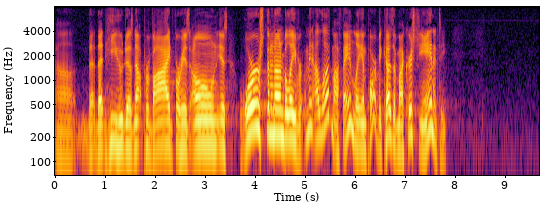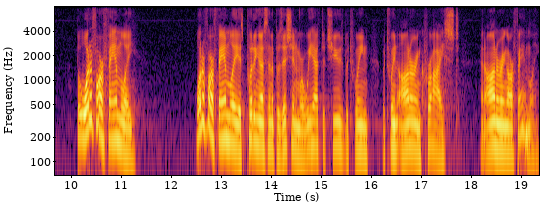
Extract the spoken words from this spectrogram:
Uh, that, that he who does not provide for his own is worse than an unbeliever. I mean, I love my family in part because of my Christianity. But what if our family, what if our family is putting us in a position where we have to choose between, between honoring Christ and honoring our family?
